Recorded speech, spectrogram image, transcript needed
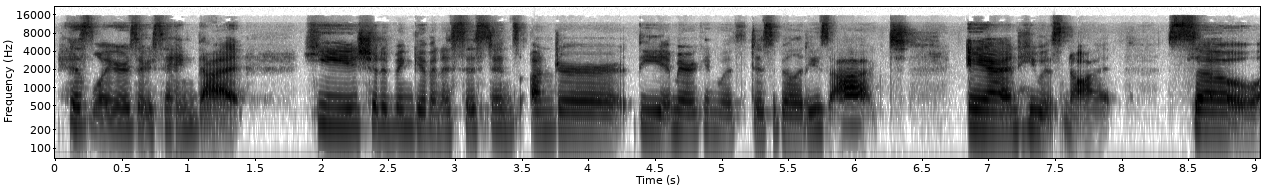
his lawyers are saying that he should have been given assistance under the american with disabilities act and he was not. So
